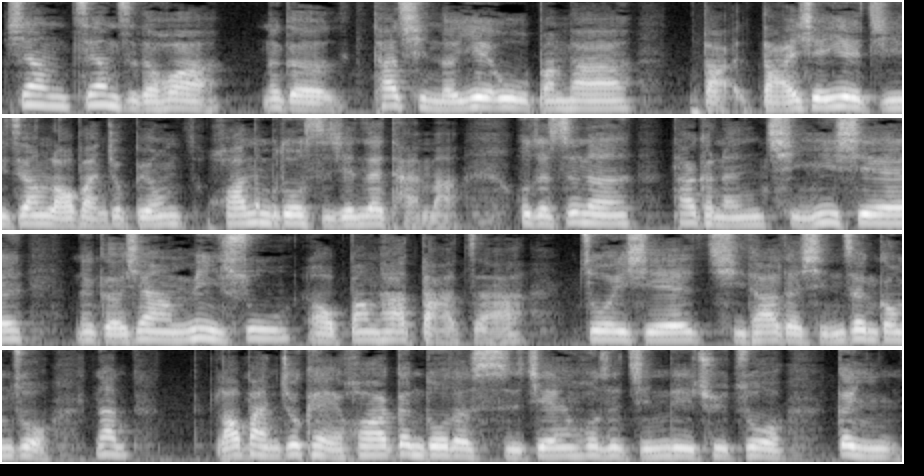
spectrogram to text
像这样子的话，那个他请的业务帮他打打一些业绩，这样老板就不用花那么多时间在谈嘛。或者是呢，他可能请一些那个像秘书，然后帮他打杂。做一些其他的行政工作，那老板就可以花更多的时间或是精力去做更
